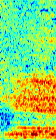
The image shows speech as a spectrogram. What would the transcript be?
Hear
